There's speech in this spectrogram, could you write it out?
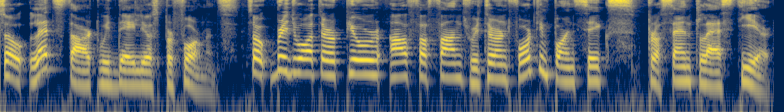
So let's start with Dalio's performance. So Bridgewater Pure Alpha Fund returned 14.6% last year.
